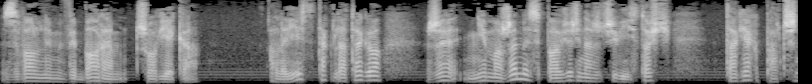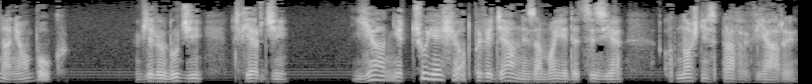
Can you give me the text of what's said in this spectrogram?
z wolnym wyborem człowieka. Ale jest tak dlatego, że nie możemy spojrzeć na rzeczywistość tak, jak patrzy na nią Bóg. Wielu ludzi twierdzi, ja nie czuję się odpowiedzialny za moje decyzje odnośnie sprawy wiary,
